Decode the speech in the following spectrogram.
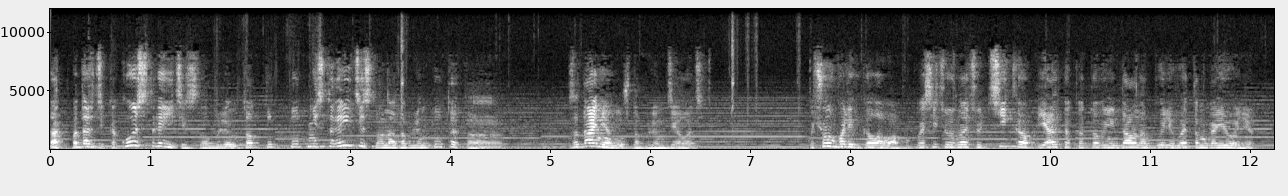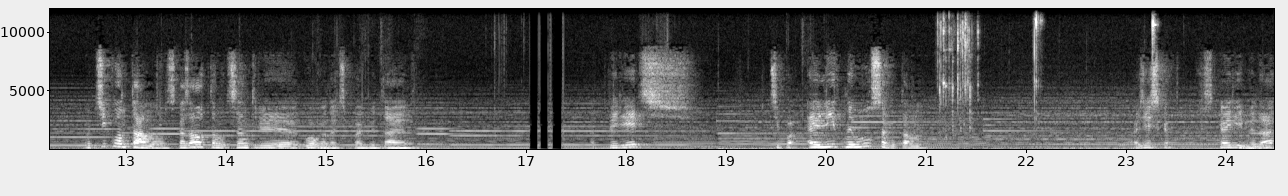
Так, подожди, какое строительство, блин? Тут, тут, тут не строительство надо, блин, тут это... Задание нужно, блин, делать. Почему болит голова? Попросите узнать у Тика, пьянка, которые недавно были в этом районе. Вот Тик он там, он сказал, там в центре города, типа, обитает. Отпереть... Типа, элитный мусор там. А здесь как в Скайриме, да?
